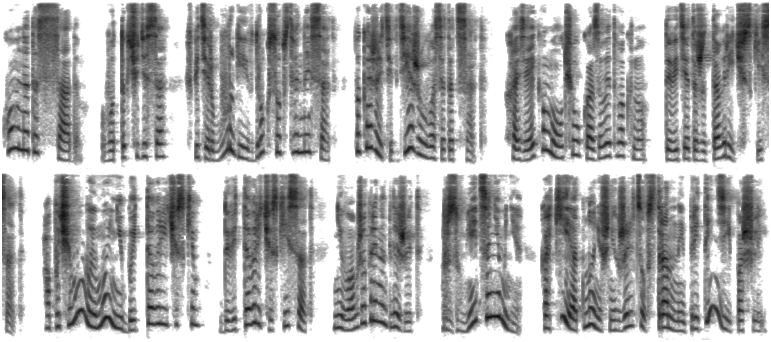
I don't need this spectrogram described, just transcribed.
Комната с садом. Вот так чудеса. В Петербурге и вдруг собственный сад. Покажите, где же у вас этот сад? Хозяйка молча указывает в окно. Да ведь это же Таврический сад. А почему бы ему и не быть Таврическим? Да ведь Таврический сад не вам же принадлежит. Разумеется, не мне. Какие от нынешних жильцов странные претензии пошли?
